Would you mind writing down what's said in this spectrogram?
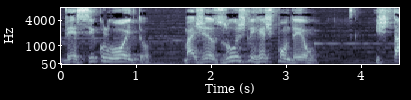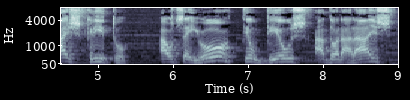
Versículo 8. Mas Jesus lhe respondeu: Está escrito: Ao Senhor teu Deus adorarás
